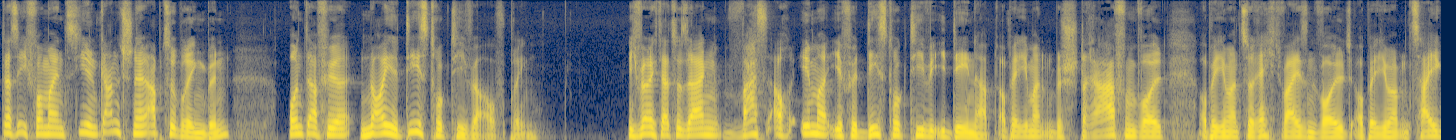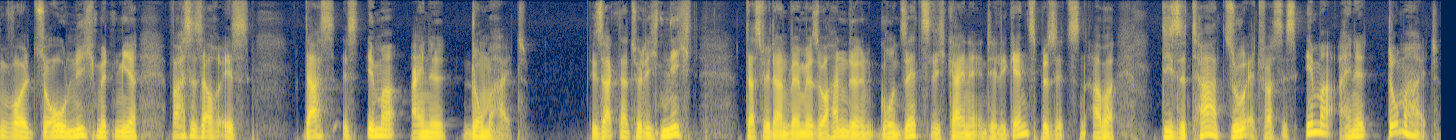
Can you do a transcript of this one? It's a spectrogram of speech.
dass ich von meinen Zielen ganz schnell abzubringen bin und dafür neue destruktive aufbringen? Ich will euch dazu sagen, was auch immer ihr für destruktive Ideen habt, ob ihr jemanden bestrafen wollt, ob ihr jemanden zurechtweisen wollt, ob ihr jemandem zeigen wollt, so nicht mit mir, was es auch ist das ist immer eine Dummheit. Die sagt natürlich nicht, dass wir dann, wenn wir so handeln, grundsätzlich keine Intelligenz besitzen, aber diese Tat, so etwas, ist immer eine Dummheit.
